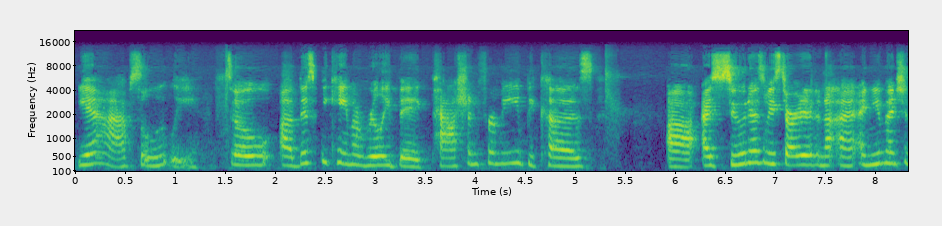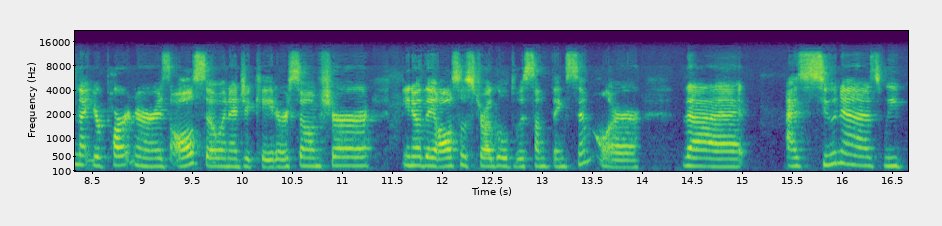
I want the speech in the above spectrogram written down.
Yeah, absolutely. So uh, this became a really big passion for me because uh, as soon as we started, and, uh, and you mentioned that your partner is also an educator, so I'm sure you know they also struggled with something similar. That as soon as we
